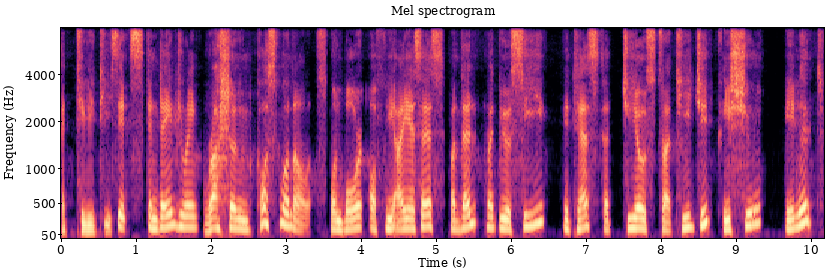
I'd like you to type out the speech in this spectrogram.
activities. It's endangering Russian cosmonauts on board of the ISS. But then when you see it has a geostrategic issue in it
